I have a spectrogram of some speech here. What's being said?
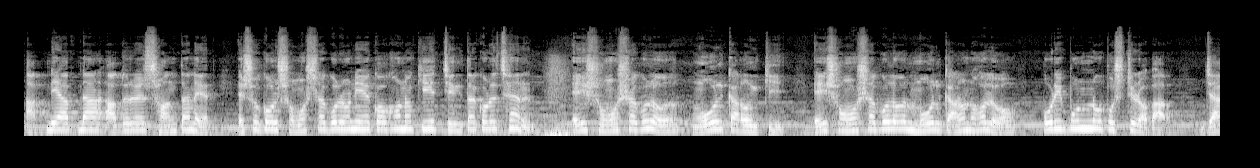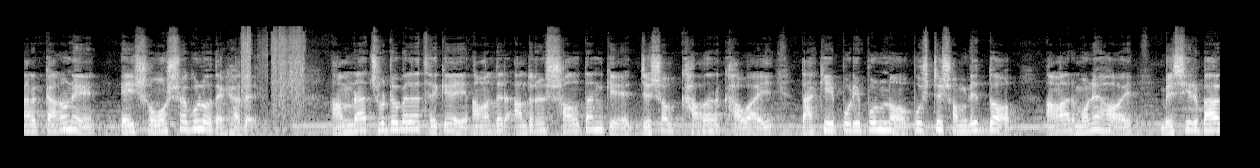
আপনি আপনার আদরের সন্তানের এ সকল সমস্যাগুলো নিয়ে কখনো কি চিন্তা করেছেন? এই সমস্যাগুলোর মূল কারণ কি? এই সমস্যাগুলোর মূল কারণ হলো পরিপূর্ণ পুষ্টির অভাব যার কারণে এই সমস্যাগুলো দেখা দেয়। আমরা ছোটবেলা থেকে আমাদের আদরের সন্তানকে যেসব খাবার খাওয়াই তা কি পরিপূর্ণ, পুষ্টি সমৃদ্ধ। আমার মনে হয়, বেশিরভাগ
